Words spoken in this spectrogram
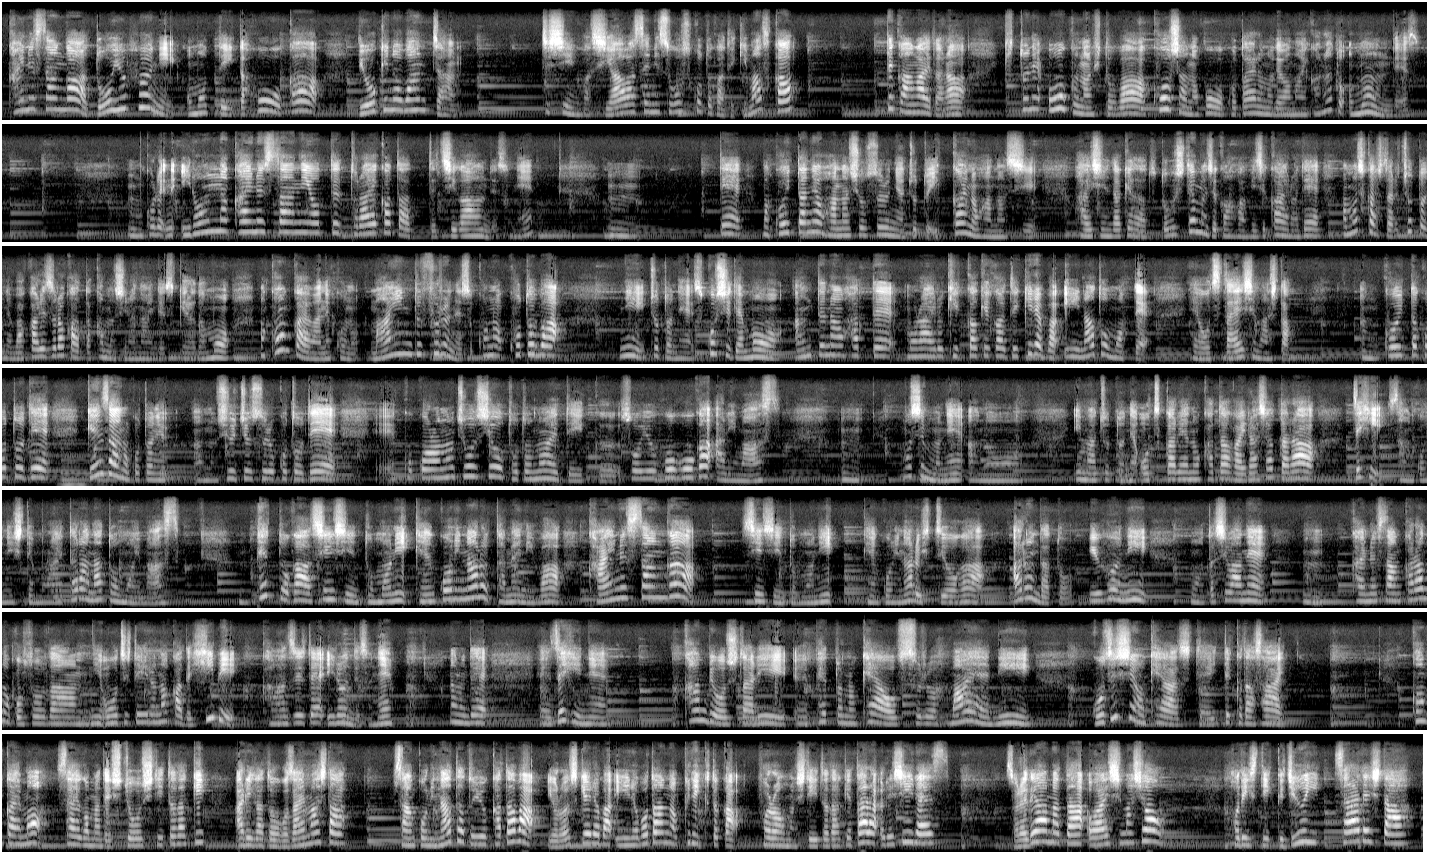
飼い主さんがどういうふうに思っていた方が病気のワンちゃん自身は幸せに過ごすことができますか？って考えたらきっとね多くの人は後者の方を答えるのではないかなと思うんです。うん、これねいろんな飼い主さんによって捉え方って違うんですね。うん、で、まあ、こういったねお話をするにはちょっと1回の話配信だけだとどうしても時間が短いので、まあ、もしかしたらちょっとね分かりづらかったかもしれないんですけれども、まあ、今回はねこのマインドフルネスこの言葉にちょっとね少しでもアンテナを張ってもらえるきっかけができればいいなと思って、えお伝えしました。うん、こういったことで現在のことにあの集中することで、えー、心の調子を整えていくそういう方法があります。うん、もしもね、あのー、今ちょっとねお疲れの方がいらっしゃったら是非参考にしてもらえたらなと思います。ペットが心身ともに健康になるためには飼い主さんが心身ともに健康になる必要があるんだというふうにもう私はね、うん、飼い主さんからのご相談に応じている中で日々感じているんですね。なので、えー、ぜひね看病したり、え、ペットのケアをする前にご自身をケアしていってください。今回も最後まで視聴していただきありがとうございました。参考になったという方はよろしければいいねボタンのクリックとかフォローもしていただけたら嬉しいです。それではまたお会いしましょう。ホリスティック獣医、サラでした。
